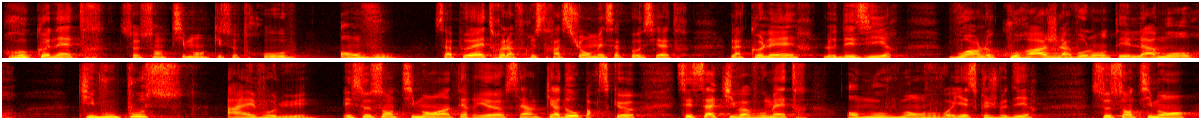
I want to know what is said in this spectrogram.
reconnaître ce sentiment qui se trouve en vous, ça peut être la frustration, mais ça peut aussi être la colère, le désir, voire le courage, la volonté, l'amour qui vous pousse à évoluer. Et ce sentiment intérieur, c'est un cadeau parce que c'est ça qui va vous mettre en mouvement. Vous voyez ce que je veux dire? Ce sentiment,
